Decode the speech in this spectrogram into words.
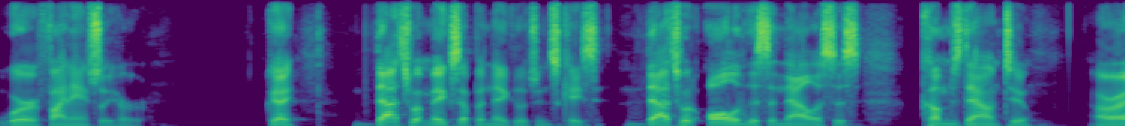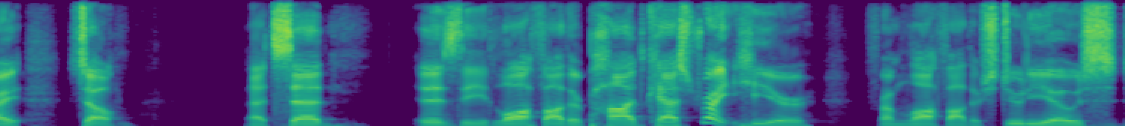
were financially hurt okay? That's what makes up a negligence case. That's what all of this analysis comes down to all right so that said it is the lawfather podcast right here from Lawfather Studios.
